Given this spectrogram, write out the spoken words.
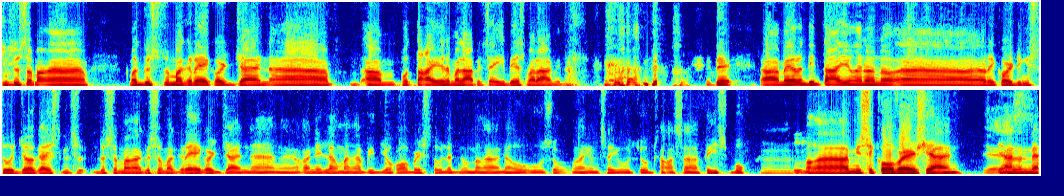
doon sa mga mag gusto mag-record dyan, ah, um, punta kayo sa malapit sa ABS, marami doon. Hindi, ah, meron din tayong ano no, ah, recording studio guys gusto, doon sa mga gusto mag-record diyan ng ah, kanilang mga video covers tulad ng mga nauuso ngayon sa YouTube saka sa Facebook. Mm, Mm. Mga music covers yan. yes. Yan, ano na.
